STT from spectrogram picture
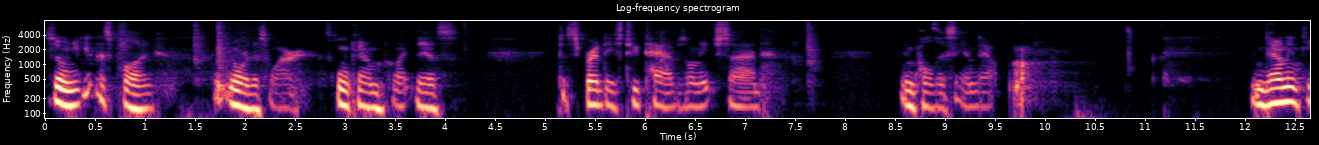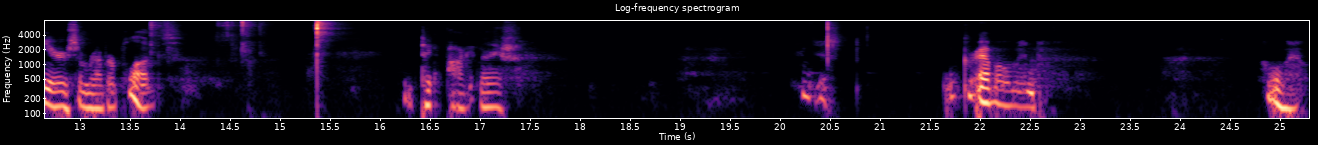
So when you get this plug, ignore this wire. It's going to come like this to spread these two tabs on each side and pull this end out. And down in here are some rubber plugs. Take a pocket knife and just grab them and pull them out.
